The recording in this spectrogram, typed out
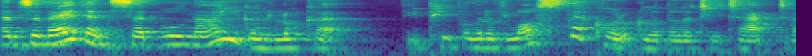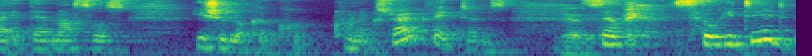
And so they then said, well, now you've got to look at people that have lost their cortical ability to activate their muscles. You should look at chronic stroke victims. Yes. So, so we did.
